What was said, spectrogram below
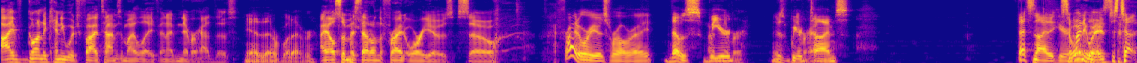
I've gone to Kennywood 5 times in my life and I've never had those. Yeah, they're whatever. I also missed out on the fried Oreos, so Fried Oreos were all right. That was weird. never- It was weird never had times. That's neither here. So nor there. anyways- just tell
